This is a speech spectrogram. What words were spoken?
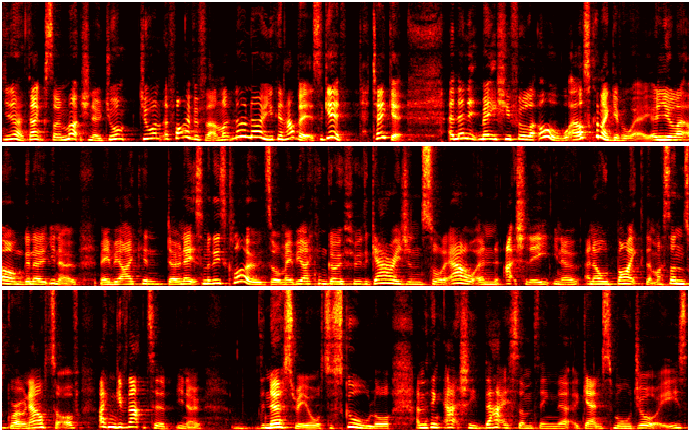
you know, thanks so much. You know, do you want do you want a five of that?" I'm like, "No, no, you can have it. It's a gift. Take it." And then it makes you feel like, "Oh, what else can I give away?" And you're like, "Oh, I'm gonna, you know, maybe I can donate some of these clothes, or maybe I can go through the garage and sort it out. And actually, you know, an old bike that my son's grown out of, I can give that to you know, the nursery or to school. Or and I think actually that is something that again, small joys.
